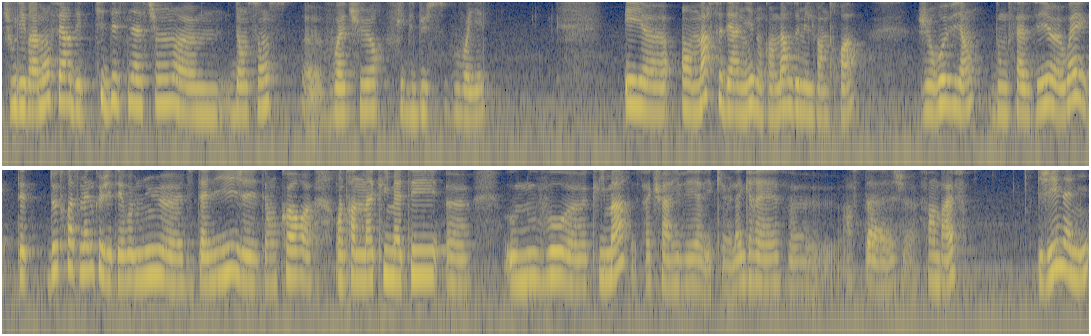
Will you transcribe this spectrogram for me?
Je voulais vraiment faire des petites destinations dans le sens voiture, Flixbus, vous voyez. Et en mars dernier, donc en mars 2023, je reviens. Donc ça faisait euh, ouais, peut-être 2-3 semaines que j'étais revenue euh, d'Italie. J'étais encore euh, en train de m'acclimater au nouveau climat. C'est vrai que je suis arrivée avec la grève, un stage, enfin bref. J'ai une amie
